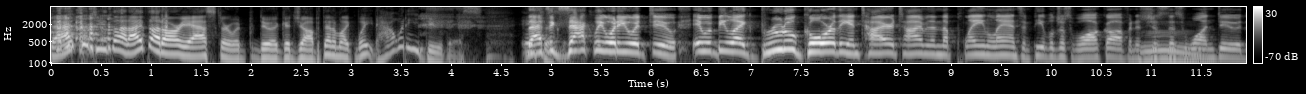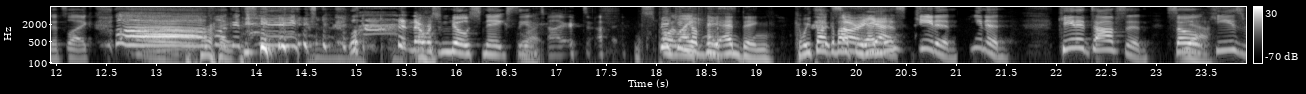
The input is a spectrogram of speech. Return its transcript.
That's what you thought. I thought Ari Aster would do a good job, but then I'm like, wait, how would he do this? That's exactly what he would do. It would be like brutal gore the entire time, and then the plane lands and people just walk off, and it's just this Mm. one dude that's like, ah, Right. fucking snakes. and there was no snakes the Right. entire time. Speaking like of the ending, can we talk about Sorry, the ending? yes, Kenan, Kenan, Kenan Thompson. So Yeah. he's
